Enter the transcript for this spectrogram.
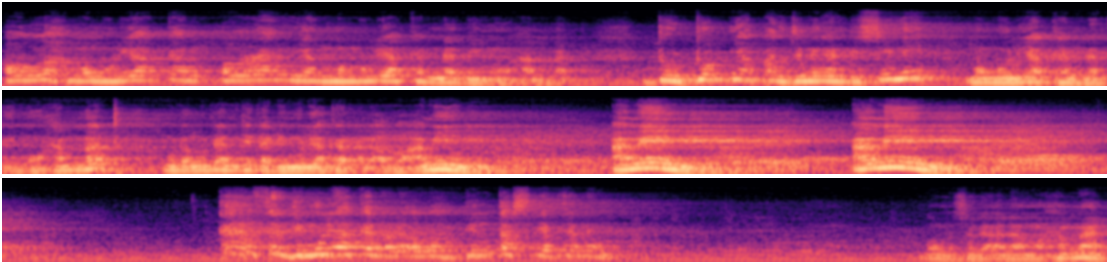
Allah memuliakan orang yang memuliakan Nabi Muhammad. Duduknya panjenengan di sini memuliakan Nabi Muhammad. Mudah-mudahan kita dimuliakan oleh Allah. Amin. Amin. Amin. syair dimuliakan oleh Allah pintas setiap syair. Allahumma sholli ala Muhammad.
